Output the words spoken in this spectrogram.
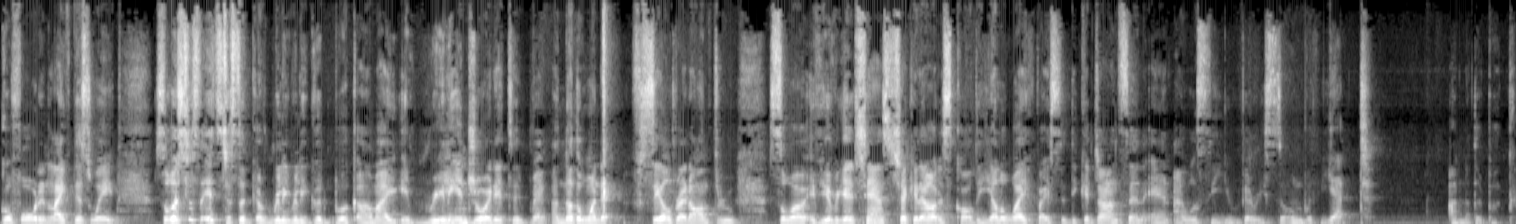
go forward in life this way? So it's just, it's just a, a really, really good book. Um, I really enjoyed it. Another one that sailed right on through. So uh, if you ever get a chance, check it out. It's called The Yellow Wife by Sadeqa Johnson, and I will see you very soon with yet another book.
